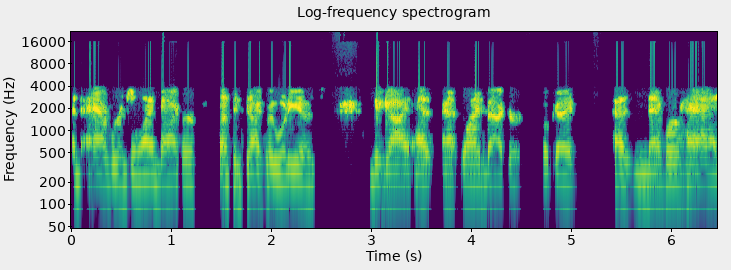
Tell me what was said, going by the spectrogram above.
an average linebacker. That's exactly what he is. The guy at, at linebacker, okay, has never had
